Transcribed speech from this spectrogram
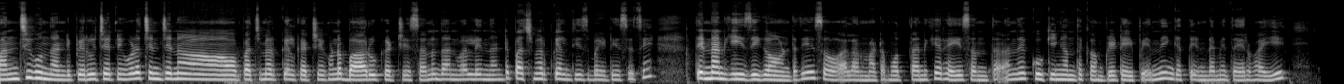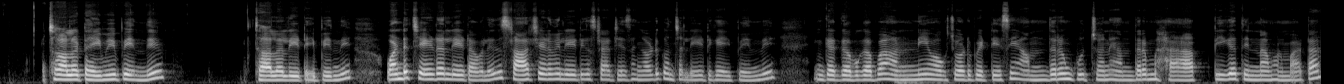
మంచిగా ఉందండి. పెరుగు చట్నీ కూడా చిన్న చిన్న పచ్చిమిరపకాయలు కట్ చేయకుండా బారు కట్ చేశాను. దానివల్ల ఏంటంటే పచ్చిమిరపకాయలు తీసి బయట వేసేసి తినడానికి ఈజీగా ఉంటుంది. సో అలా అనమాట మొత్తానికి రైస్ అంతా అంటే కుకింగ్ అంతా కంప్లీట్ అయిపోయింది. ఇంకా తినడమే తెరవాయి చాలా టైం అయిపోయింది. చాలా లేట్ అయిపోయింది. వంట చేయడం లేట్ అవ్వలేదు. స్టార్ట్ చేయడమే లేట్గా స్టార్ట్ చేసాం కాబట్టి కొంచెం లేట్గా అయిపోయింది. ఇంకా గబగబా అన్నీ ఒక చోట పెట్టేసి అందరం కూర్చొని అందరం హ్యాపీగా తిన్నామన్నమాట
